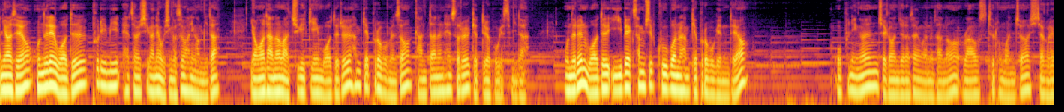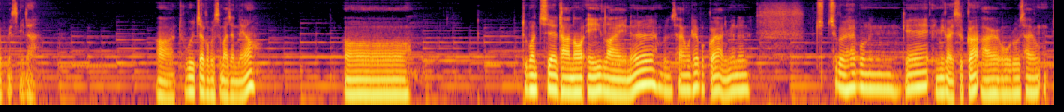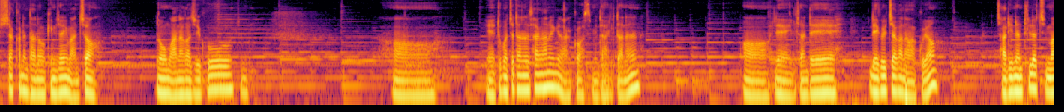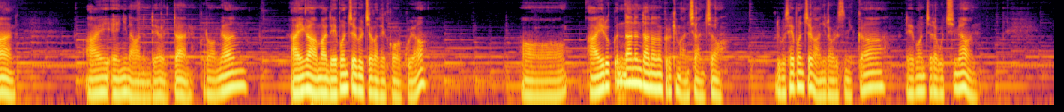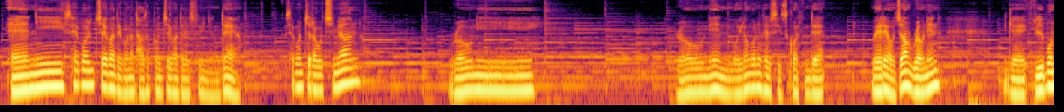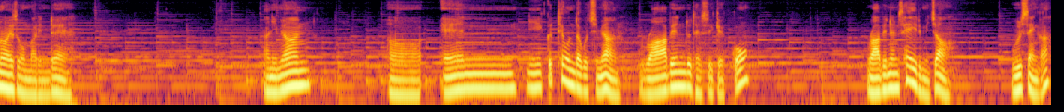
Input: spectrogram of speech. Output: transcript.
안녕하세요. 오늘의 워드 풀이 및 해설 시간에 오신 것을 환영합니다. 영어 단어 맞추기 게임 워드를 함께 풀어보면서 간단한 해설을 곁들여 보겠습니다. 오늘은 워드 239번을 함께 풀어보겠는데요. 오프닝은 제가 언제나 사용하는 단어 roust로 먼저 시작을 해보겠습니다. 아, 두 글자가 벌써 맞았네요. 어... 두 번째 단어 A 라인을 한번 사용을 해볼까요? 아니면은 추측을 해보는 게 의미가 있을까? RO로 사용 시작하는 단어 굉장히 많죠. 너무 많아가지고 좀 어, 예, 두 번째 단어를 사용하는 게 나을 것 같습니다. 일단은 어, 네, 일단 네, 네 글자가 나왔고요. 자리는 틀렸지만 IN이 나왔는데요. 일단 그러면 I가 아마 네 번째 글자가 될 것 같고요. 어, I로 끝나는 단어는 그렇게 많지 않죠. 그리고 세 번째가 아니라고 그랬으니까 네 번째라고 치면 N이 세 번째가 되거나 다섯 번째가 될 수 있는데 세 번째라고 치면 로니 로닌 뭐 이런 거는 될 수 있을 것 같은데 외래어죠? 로닌 이게 일본어에서 온 말인데 아니면 어 n이 끝에 온다고 치면 로빈도 될 수 있겠고 로빈은 새 이름이죠? 울새인가?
